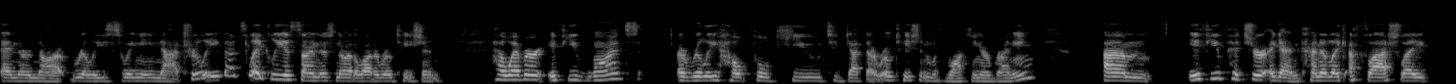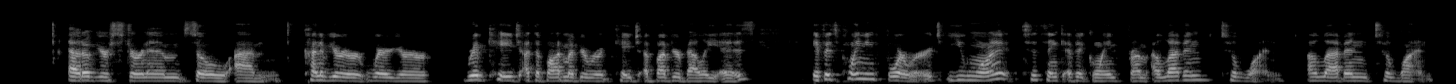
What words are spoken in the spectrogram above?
and they're not really swinging naturally, that's likely a sign there's not a lot of rotation. However, if you want a really helpful cue to get that rotation with walking or running, um, if you picture again, kind of like a flashlight out of your sternum, so um, kind of your where your rib cage at the bottom of your rib cage above your belly is. If it's pointing forward, you want to think of it going from 11 to 1, 11 to 1.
